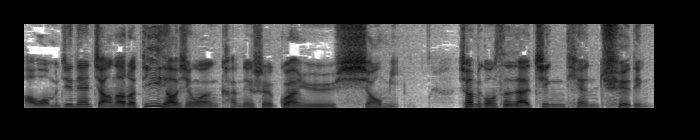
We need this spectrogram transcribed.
好，我们今天讲到的第一条新闻肯定是关于小米。小米公司在今天确定，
